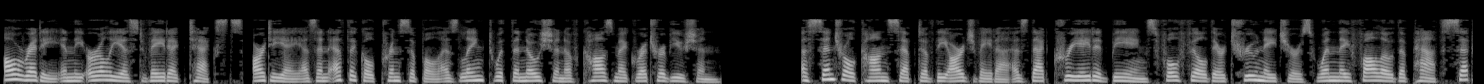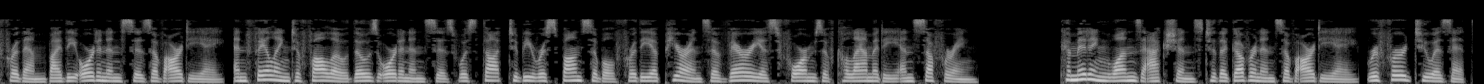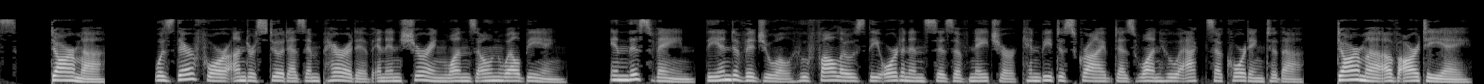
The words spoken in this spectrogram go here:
Already in the earliest Vedic texts, Artye as an ethical principle is linked with the notion of cosmic retribution. A central concept of the Rigveda is that created beings fulfill their true natures when they follow the path set for them by the ordinances of Artye, and failing to follow those ordinances was thought to be responsible for the appearance of various forms of calamity and suffering. Committing one's actions to the governance of Artye, referred to as its dharma was therefore understood as imperative in ensuring one's own well-being. In this vein, the individual who follows the ordinances of nature can be described as one who acts according to the dharma of Artye.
